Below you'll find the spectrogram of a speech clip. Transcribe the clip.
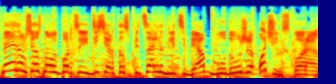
На этом все с новой порцией десерта специально для тебя. Буду уже очень скоро.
